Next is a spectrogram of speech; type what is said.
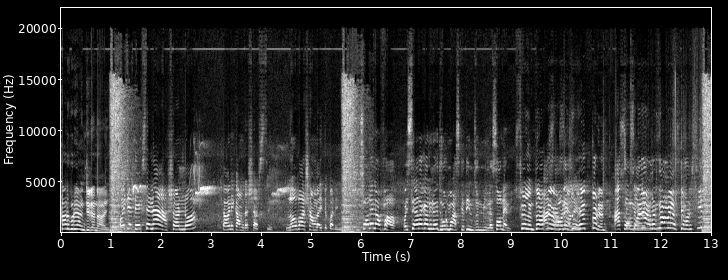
তারপরে আংটিটা নাই। ওই যে দেখছে না স্বর্ণ? তখনই কামটা সারছে। লোভ আর সামলাইতে পারিনি। চলেন আপা ওই সেরা গালির ওই ধর্ম আজকে তিনজন মিলে চলেন। চলেন তো আপনারা আচ্ছা, আমার একটু হেল্প করেন। আচ্ছা, চলেন, চলেন। আমার জামাই আজকে আমার সিদ্ধ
